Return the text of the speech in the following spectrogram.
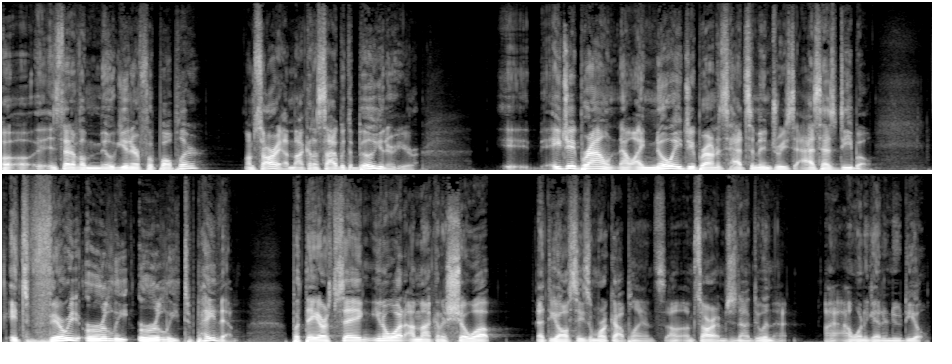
uh, uh, instead of a millionaire football player? I'm sorry, I'm not going to side with the billionaire here. AJ Brown. Now I know AJ Brown has had some injuries, as has Deebo. It's very early, early to pay them, but they are saying, you know what? I'm not going to show up at the offseason workout plans. I'm sorry, I'm just not doing that. I, I want to get a new deal.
